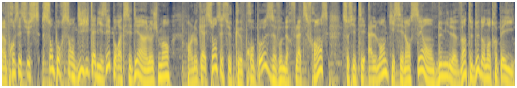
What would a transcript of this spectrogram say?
Un processus 100% digitalisé pour accéder à un logement en location, c'est ce que propose Wunderflats France, société allemande qui s'est lancée en 2022 dans notre pays.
